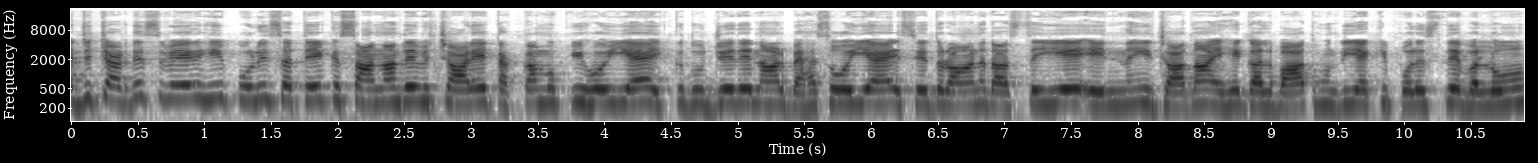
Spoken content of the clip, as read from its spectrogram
ਅੱਜ ਚੜ੍ਹਦੇ ਸਵੇਰ ਹੀ ਪੁਲਿਸ ਅਤੇ ਕਿਸਾਨਾਂ ਦੇ ਵਿਚਾਲੇ ਧੱਕਾ ਮੁੱਕੀ ਹੋਈ ਹੈ। ਇੱਕ ਦੂਜੇ ਦੇ ਨਾਲ ਬਹਿਸ ਹੋਈ ਹੈ। ਇਸੇ ਦੌਰਾਨ ਦੱਸ ਦਈਏ, ਇੰਨੀ ਜ਼ਿਆਦਾ ਇਹ ਗੱਲਬਾਤ ਹੁੰਦੀ ਹੈ ਕਿ ਪੁਲਿਸ ਦੇ ਵੱਲੋਂ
